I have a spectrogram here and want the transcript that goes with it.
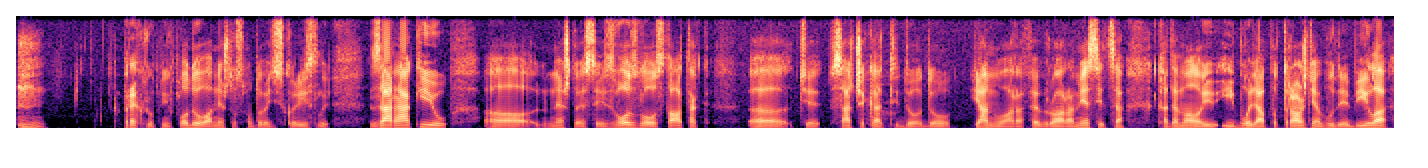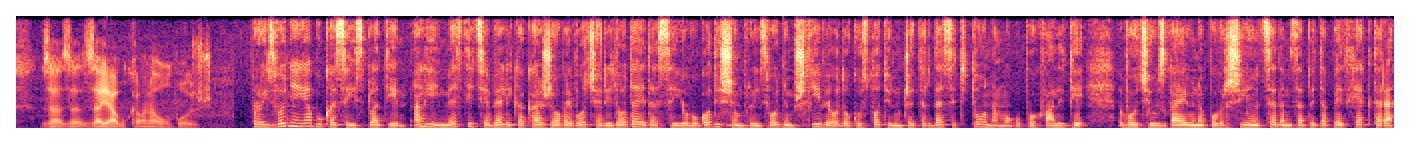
prekrupnih plodova, nešto smo to već iskoristili za rakiju, nešto je se izvozilo, ostatak će sačekati do, do januara, februara mjeseca, kada malo i bolja potražnja bude bila za, za, za jabukama na ovom području. Proizvodnja jabuka se isplati, ali je investicija velika, kaže ovaj voćar i dodaje da se i ovogodišnjom proizvodnjom šljive od oko 140 tona mogu pohvaliti. Voće uzgajaju na površini od 7,5 hektara,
